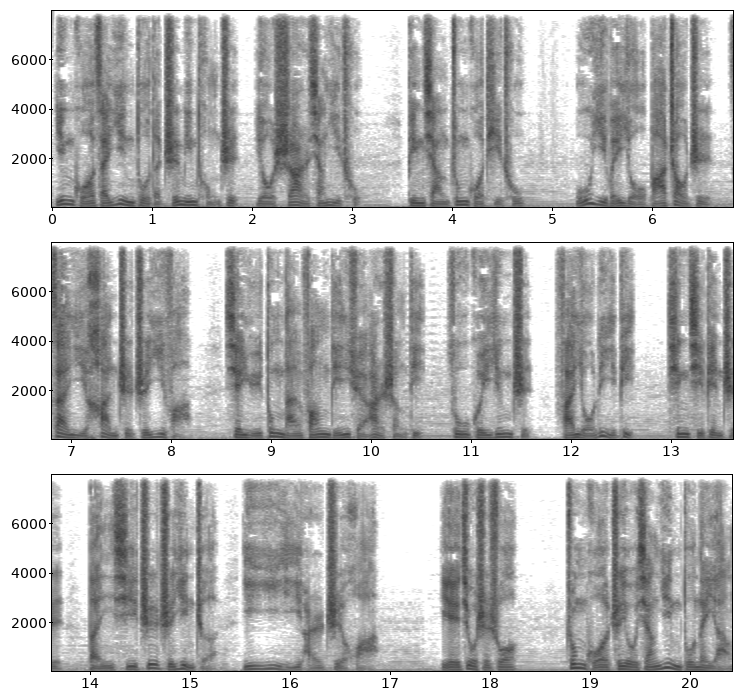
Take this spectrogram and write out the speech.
英国在印度的殖民统治有十二项益处，并向中国提出，无异为有拔赵制、暂议汉制之依法，先于东南方遴选二省地，租归英制。凡有利弊，听其变治，本悉知之印者，一一移而治华。也就是说，中国只有像印度那样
